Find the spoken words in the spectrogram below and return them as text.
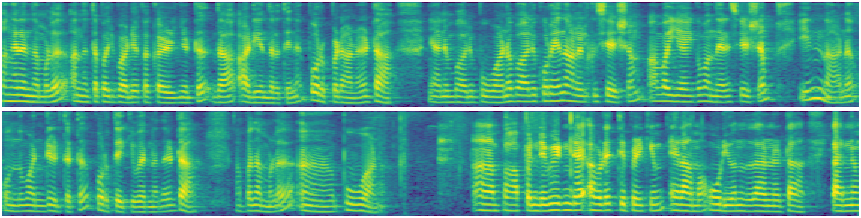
അങ്ങനെ നമ്മൾ അന്നത്തെ പരിപാടിയൊക്കെ കഴിഞ്ഞിട്ട് ദാ അടിയന്തരത്തിന് പുറപ്പെടാണ് കേട്ടാ ഞാനും പാലും പോവാണ്. പാൽ കുറേ നാളുകൾക്ക് ശേഷം ആ വയ്യായിക വന്നതിന് ശേഷം ഇന്നാണ് ഒന്ന് വണ്ടി എടുത്തിട്ട് പുറത്തേക്ക് വരുന്നത് കേട്ടാ അപ്പോൾ നമ്മൾ പോവാണ്. പാപ്പന്റെ വീടിന്റെ അവിടെ എത്തിയപ്പോഴേക്കും എളാമ ഓടി വന്നതാണ് കേട്ടോ. കാരണം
